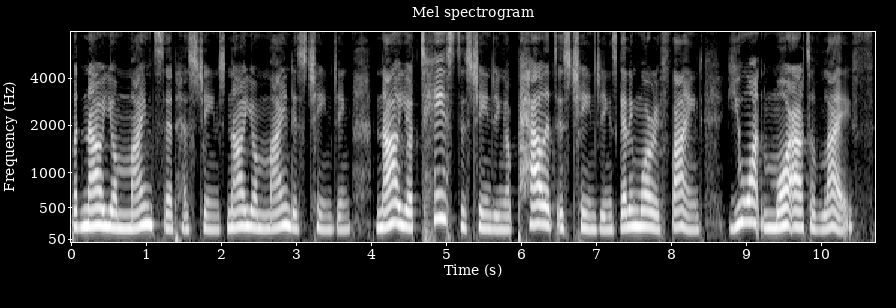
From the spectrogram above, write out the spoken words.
But now your mindset has changed. Now your mind is changing. Now your taste is changing. Your palate is changing. It's getting more refined. You want more out of life.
